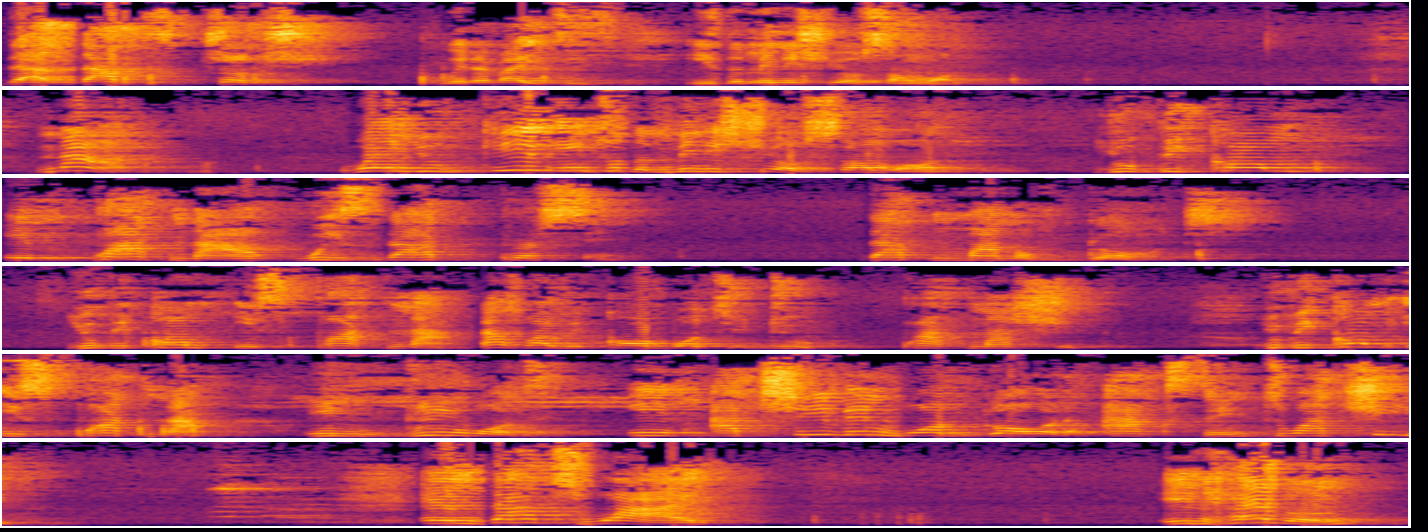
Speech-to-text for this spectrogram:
That, that church, wherever it is, is the ministry of someone. Now, when you give into the ministry of someone, you become a partner with that person, that man of God. You become his partner. That's why we call what you do partnership. You become his partner in doing what? In achieving what God asked him to achieve. And that's why in heaven,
